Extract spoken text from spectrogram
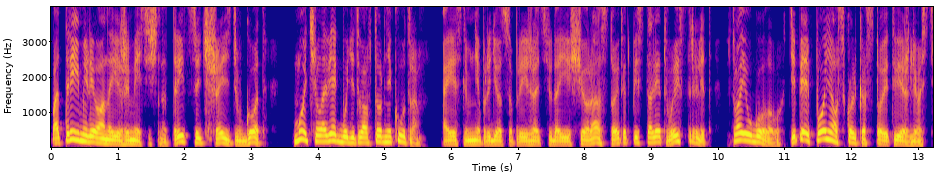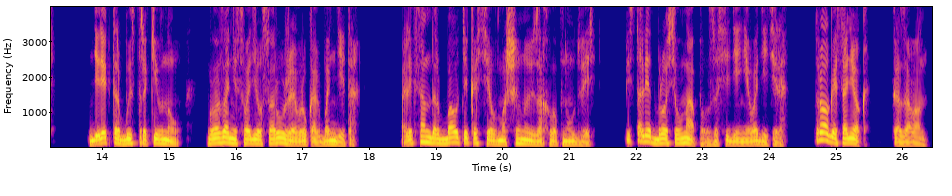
«По три миллиона ежемесячно, тридцать шесть в год. Мой человек будет во вторник утром. А если мне придется приезжать сюда еще раз, то этот пистолет выстрелит твою голову. Теперь понял, сколько стоит вежливость?» Директор быстро кивнул. Глаза не сводил с оружия в руках бандита. Александр Балтика сел в машину и захлопнул дверь. Пистолет бросил на пол за сиденье водителя. «Трогай, Санек», — сказал он.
